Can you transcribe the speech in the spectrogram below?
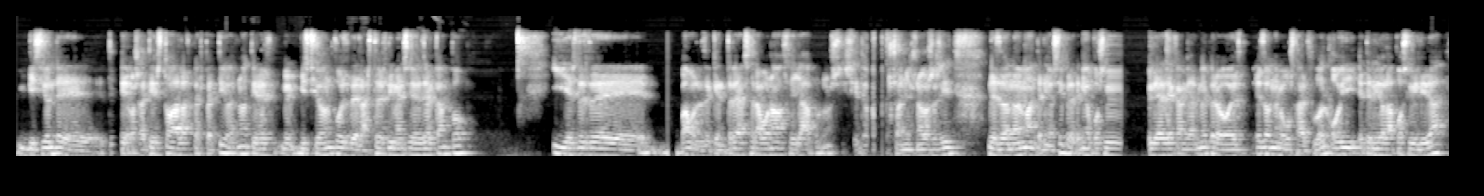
visión de, de- o sea, tienes todas las perspectivas, ¿no? Tienes visión pues de las tres dimensiones del campo y es desde, vamos, desde que entré a ser abonado hace ya, pues, no sé, siete o ocho años, una cosa así, desde donde me he mantenido. Siempre he tenido posibilidades de cambiarme, pero es, es donde me gusta el fútbol. Hoy he tenido la posibilidad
